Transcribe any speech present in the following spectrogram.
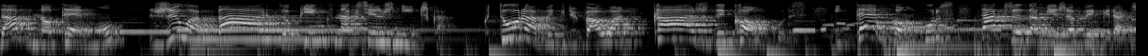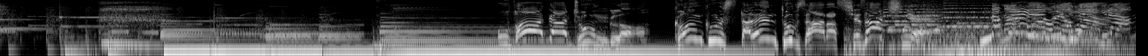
dawno temu żyła bardzo piękna księżniczka, która wygrywała każdy konkurs. I ten konkurs także zamierza wygrać. Uwaga, dżunglo! Konkurs talentów zaraz się zacznie! Na pewno wygram!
